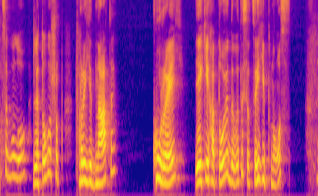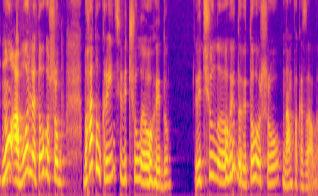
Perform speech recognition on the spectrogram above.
це було? Для того, щоб приєднати курей, які готові дивитися цей гіпноз. Ну, або для того, щоб багато українців відчули огиду. Відчули огиду від того, що нам показали.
